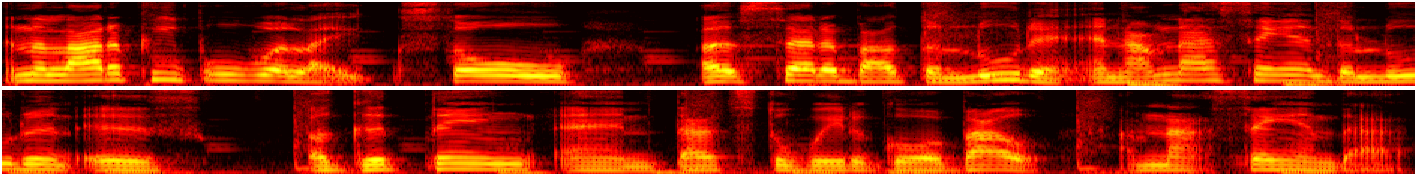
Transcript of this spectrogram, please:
And a lot of people were like so upset about the looting. And I'm not saying the looting is a good thing and that's the way to go about. I'm not saying that.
